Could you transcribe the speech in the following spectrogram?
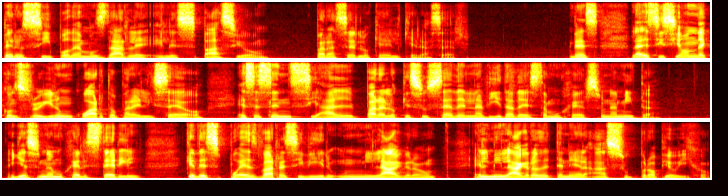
pero sí podemos darle el espacio para hacer lo que Él quiere hacer. ¿Ves? La decisión de construir un cuarto para Eliseo es esencial para lo que sucede en la vida de esta mujer tsunamita. Ella es una mujer estéril que después va a recibir un milagro, el milagro de tener a su propio hijo.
